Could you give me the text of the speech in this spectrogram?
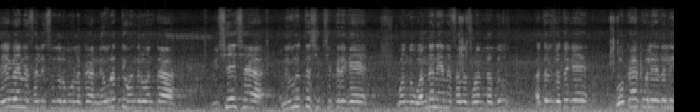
ಸೇವೆಯನ್ನು ಸಲ್ಲಿಸುವುದರ ಮೂಲಕ ನಿವೃತ್ತಿ ಹೊಂದಿರುವಂಥ ವಿಶೇಷ ನಿವೃತ್ತ ಶಿಕ್ಷಕರಿಗೆ ಒಂದು ವಂದನೆಯನ್ನು ಸಲ್ಲಿಸುವಂಥದ್ದು. ಅದರ ಜೊತೆಗೆ ಗೋಕಾಕ್ ವಲಯದಲ್ಲಿ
